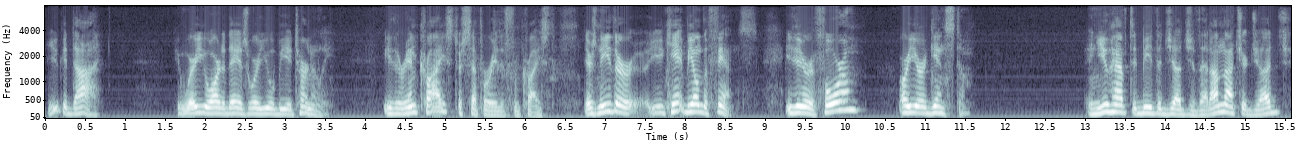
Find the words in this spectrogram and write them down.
you could die. And where you are today is where you will be eternally, either in Christ or separated from Christ. There's neither, you can't be on the fence. Either you're for them or you're against them. And you have to be the judge of that. I'm not your judge.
